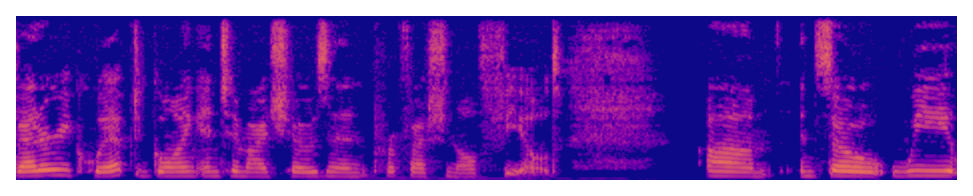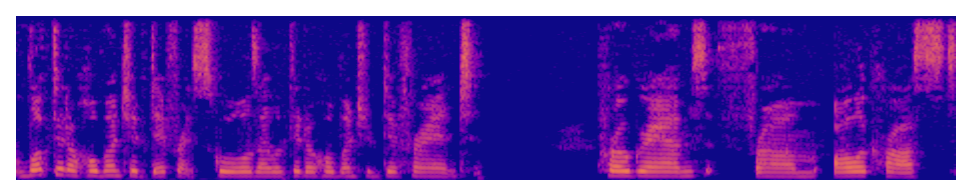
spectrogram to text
better equipped going into my chosen professional field. Um, and so we looked at a whole bunch of different schools. I looked at a whole bunch of different programs from all across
